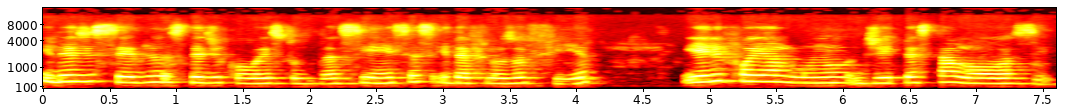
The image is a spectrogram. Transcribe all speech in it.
e desde cedo se dedicou ao estudo das ciências e da filosofia. E ele foi aluno de Pestalozzi.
